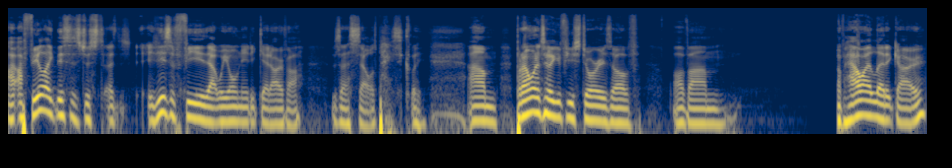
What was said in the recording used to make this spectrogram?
I, I feel like this is just a, it is a fear that we all need to get over as ourselves, basically. Um, but I want to tell you a few stories of of um of how I let it go,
